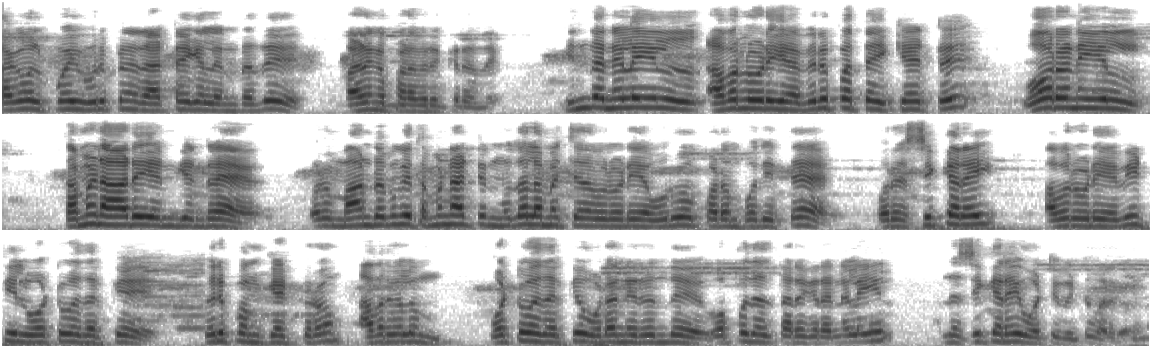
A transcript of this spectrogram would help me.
தகவல் போய் உறுப்பினர் அட்டைகள் என்பது வழங்கப்படவிருக்கிறது. இந்த நிலையில் அவர்களுடைய விருப்பத்தை கேட்டு ஓரணியில் தமிழ்நாடு என்கின்ற ஒரு மாண்புமிகு தமிழ்நாட்டின் முதலமைச்சர் அவருடைய உருவப்படம் பொதித்த ஒரு ஸ்டிக்கரை அவருடைய வீட்டில் ஒட்டுவதற்கு விருப்பம் கேட்கிறோம். அவர்களும் ஒட்டுவதற்கு உடனிருந்து ஒப்புதல் தருகிற நிலையில் அந்த ஸ்டிக்கரை ஒட்டிவிட்டு வருகிறோம்.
